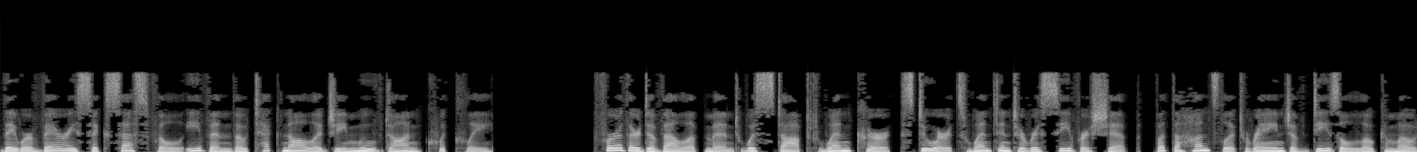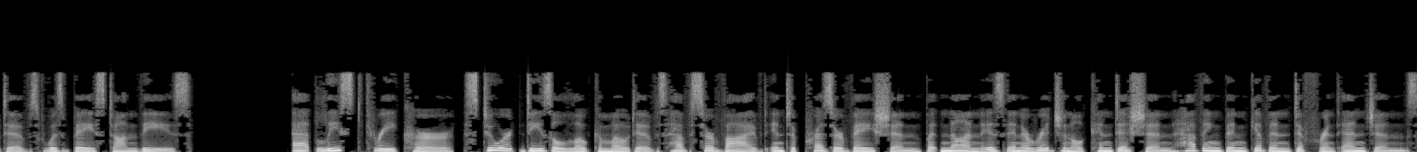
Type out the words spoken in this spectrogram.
They were very successful even though technology moved on quickly. Further development was stopped when Kerr, Stuart's went into receivership, but the Hunslet range of diesel locomotives was based on these. At least three Kerr, Stuart diesel locomotives have survived into preservation but none is in original condition having been given different engines.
